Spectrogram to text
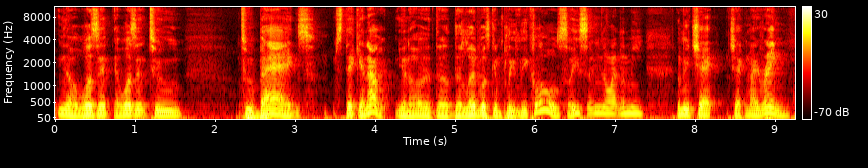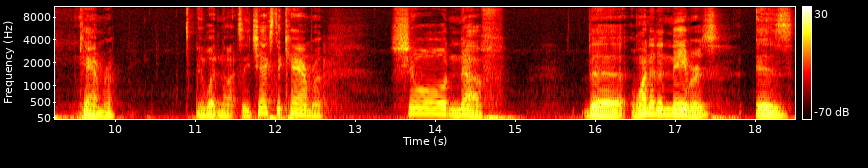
you know, it wasn't it wasn't two two bags sticking out. You know, the the lid was completely closed. So he said, you know what? Let me let me check check my ring camera and whatnot. So he checks the camera. Sure enough, the one of the neighbors is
